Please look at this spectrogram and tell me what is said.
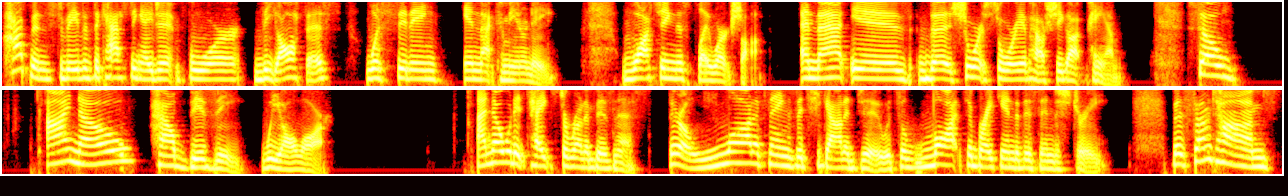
happens to be that the casting agent for The Office was sitting in that community watching this play workshop. And that is the short story of how she got Pam. So I know how busy we all are. I know what it takes to run a business. There are a lot of things that you got to do. It's a lot to break into this industry. But sometimes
